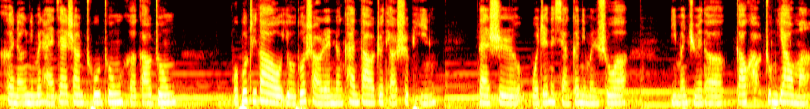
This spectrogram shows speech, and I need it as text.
可能你们还在上初中和高中，我不知道有多少人能看到这条视频，但是我真的想跟你们说，你们觉得高考重要吗？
